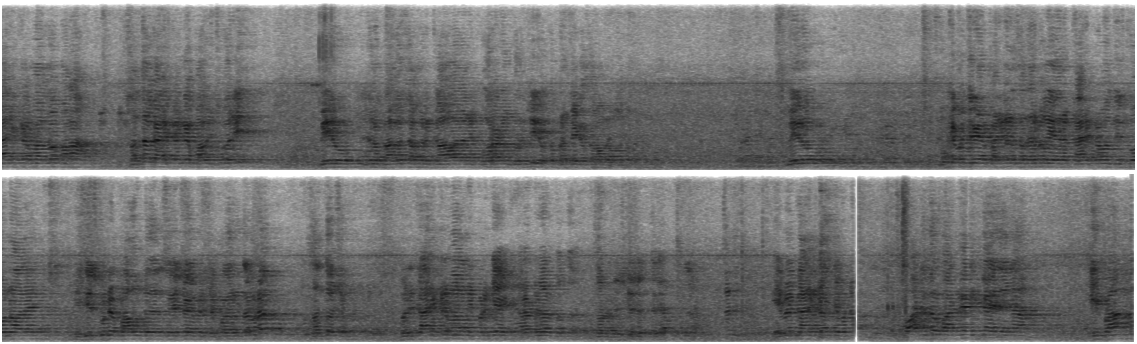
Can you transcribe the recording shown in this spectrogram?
కార్యక్రమాల్లో మన సొంత కార్యక్రమంగా భావించుకొని మీరు ఇందులో భాగస్వాములు కావాలని కోరడం గురించి ఒక ప్రత్యేక సమావేశం. మీరు ముఖ్యమంత్రి గారి పర్యటన సందర్భంగా ఏదైనా కార్యక్రమం తీసుకోవాలి ఇది తీసుకుంటే బాగుంటుందని స్వేచ్ఛగా మీరు చెప్పగలుగుతా కూడా సంతోషం. కొన్ని కార్యక్రమాలను ఇప్పటికే కరెక్ట్గా డిస్కషన్ ఏమేమి కార్యక్రమాలు చేపట్టాలి వాటితో పాటుగా ఇంకా ఏదైనా ఈ ప్రాంత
